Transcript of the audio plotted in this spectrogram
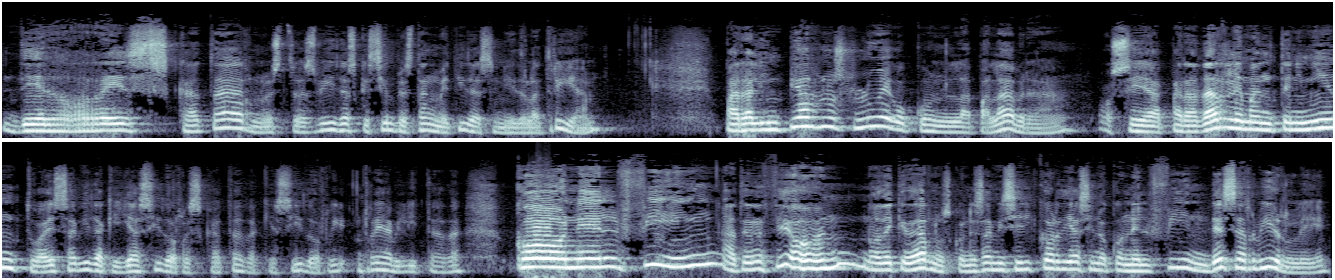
de rescatar nuestras vidas que siempre están metidas en idolatría, para limpiarnos luego con la palabra, o sea, para darle mantenimiento a esa vida que ya ha sido rescatada, que ha sido rehabilitada, con el fin, atención, no de quedarnos con esa misericordia, sino con el fin de servirle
